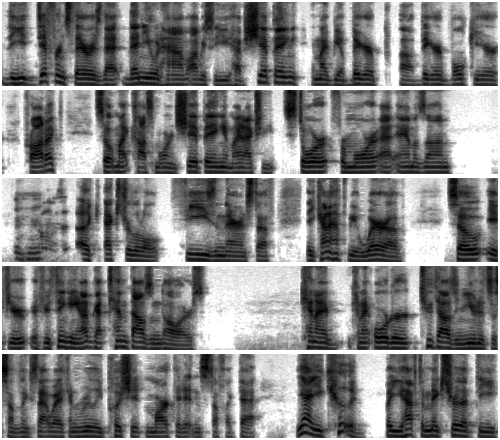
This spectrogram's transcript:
the difference there is that then you would have obviously you have shipping. It might be a bigger, uh, bigger, bulkier product, so it might cost more in shipping. It might actually store for more at Amazon. Mm-hmm. Like extra little fees in there and stuff that you kind of have to be aware of. So if you're if you're thinking I've got ten thousand dollars can I can I order 2,000 units of something so that way I can really push it, market it, and stuff like that? Yeah, you could, but you have to make sure that the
